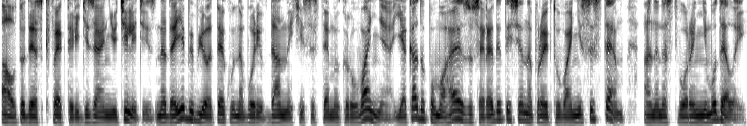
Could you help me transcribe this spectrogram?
Autodesk Factory Design Utilities надає бібліотеку наборів даних і системи керування, яка допомагає зосередитися на проєктуванні систем, а не на створенні моделей.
